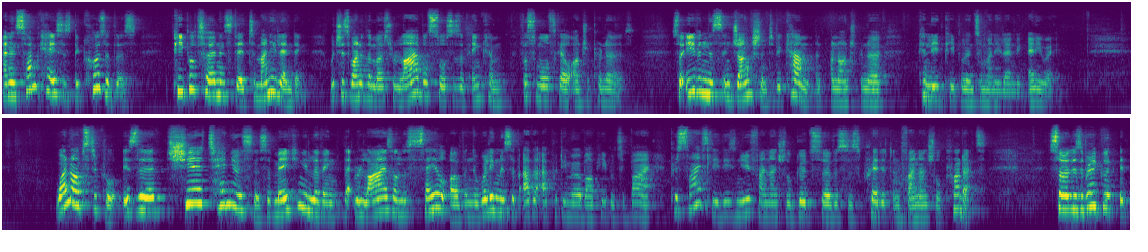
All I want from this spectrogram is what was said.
and in some cases, because of this, People turn instead to money lending, which is one of the most reliable sources of income for small scale entrepreneurs. So even this injunction to become an entrepreneur can lead people into money lending anyway. One obstacle is the sheer tenuousness of making a living that relies on the sale of and the willingness of other upwardly mobile people to buy precisely these new financial goods, services, credit, and financial products. So there's a very good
